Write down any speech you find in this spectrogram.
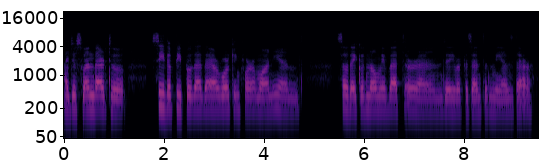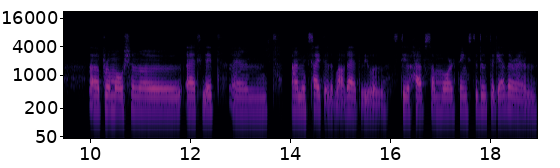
i just went there to see the people that they are working for armani and so they could know me better and they represented me as their uh, promotional athlete and i'm excited about that. We will still have some more things to do together and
